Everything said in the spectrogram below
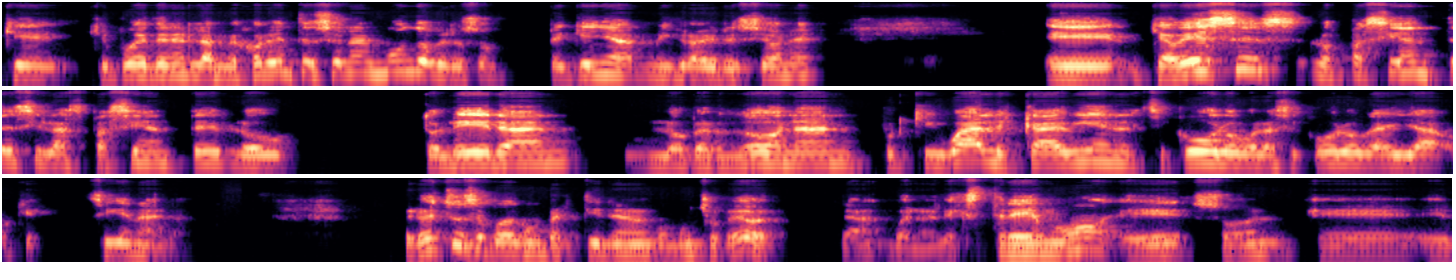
que, que, puede tener la mejor intención del mundo, pero son pequeñas microagresiones eh, que a veces los pacientes y las pacientes lo toleran, lo perdonan, porque igual les cae bien el psicólogo, la psicóloga y ya, ok, siguen adelante. Pero esto se puede convertir en algo mucho peor. Bueno, el extremo eh, son eh,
